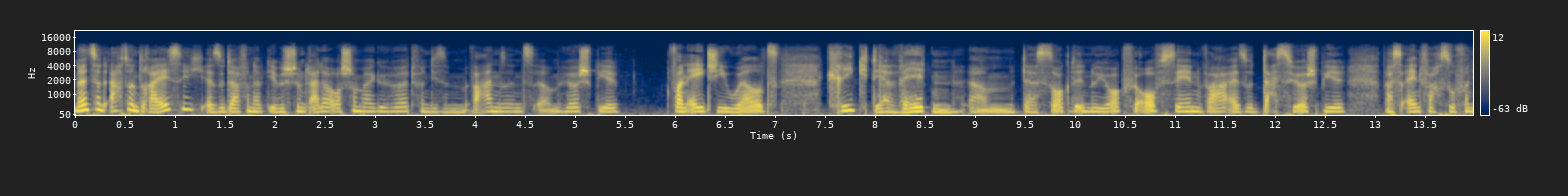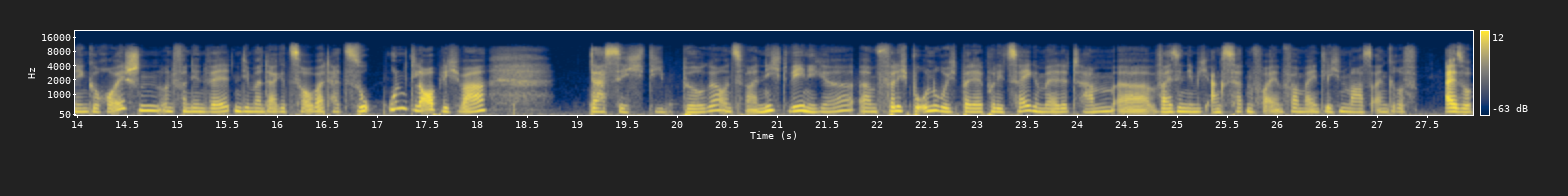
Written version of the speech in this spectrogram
1938, also davon habt ihr bestimmt alle auch schon mal gehört, von diesem Wahnsinns-Hörspiel. Ähm, von H.G. Wells, Krieg der Welten. Ähm, das sorgte in New York für Aufsehen, war also das Hörspiel, was einfach so von den Geräuschen und von den Welten, die man da gezaubert hat, so unglaublich war, dass sich die Bürger, und zwar nicht wenige, ähm, völlig beunruhigt bei der Polizei gemeldet haben, äh, weil sie nämlich Angst hatten vor einem vermeintlichen Marsangriff. Also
